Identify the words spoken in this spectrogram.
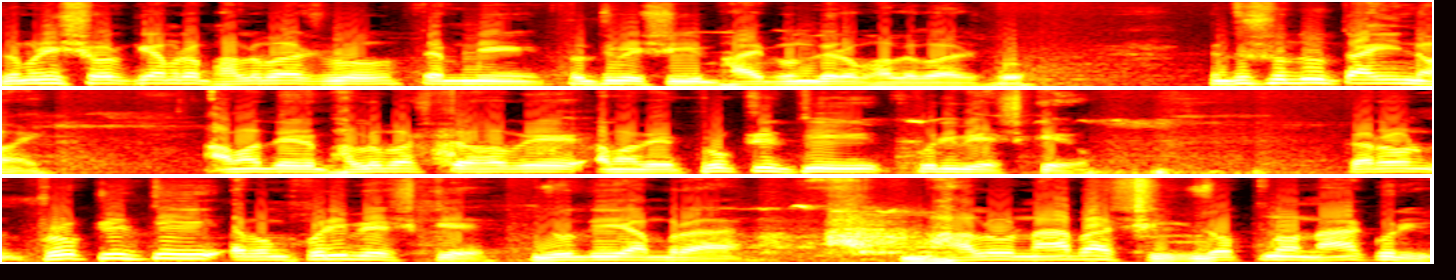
যেমন ঈশ্বরকে আমরা ভালোবাসবো, তেমনি প্রতিবেশী ভাই বোনদেরও ভালোবাসবো। কিন্তু শুধু তাই নয়, আমাদের ভালোবাসতে হবে আমাদের প্রকৃতি পরিবেশকেও। কারণ প্রকৃতি এবং পরিবেশকে যদি আমরা ভালো না বাসি, যত্ন না করি,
